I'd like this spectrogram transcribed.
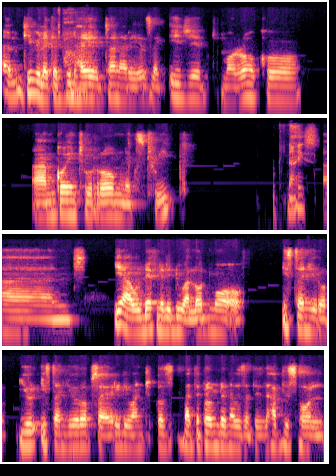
I'll give you like a good oh. itinerary. It's like Egypt, Morocco, I'm going to Rome next week. Nice. And yeah, I will definitely do a lot more of Eastern Europe, Eastern Europe. So I really want to, because but the problem right now is that they have this whole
